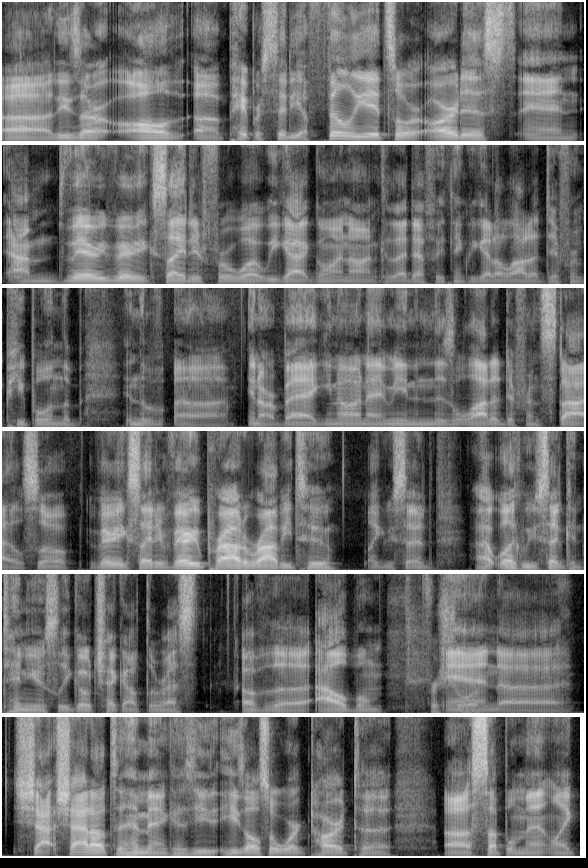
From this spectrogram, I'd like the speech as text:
Uh, these are all uh, Paper City affiliates or artists, and I'm very very excited for what we got going on because I definitely think we got a lot of different people in the in the uh, in our bag. You know what I mean? And there's a lot of different styles. So very excited, very proud of Robbie too. Like we said, uh, like we've said continuously, go check out the rest of the album. for sure. And uh, shout shout out to him, man, because he he's also worked hard to uh, supplement like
